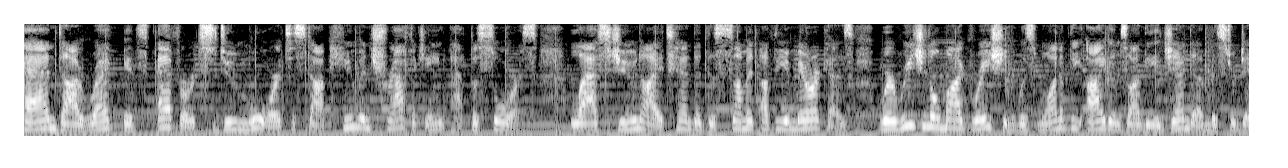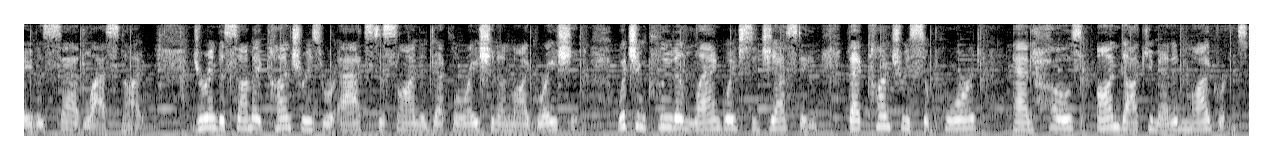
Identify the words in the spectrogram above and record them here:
and direct its efforts to do more to stop human trafficking at the source. Last June, I attended the Summit of the Americas, where regional migration was one of the items on the agenda, Mr. Davis said last night. During the summit, countries were asked to sign a declaration on migration, which included language suggesting that countries support and host undocumented migrants.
